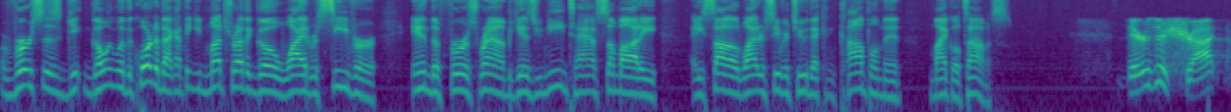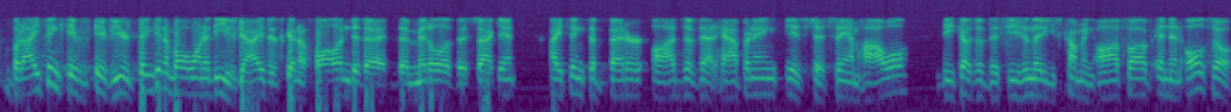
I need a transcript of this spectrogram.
versus get, going with a quarterback. I think you'd much rather go wide receiver in the first round because you need to have somebody a solid wide receiver too that can complement Michael Thomas. There's a shot, but I think if if you're thinking about one of these guys it's going to fall into the the middle of the second, I think the better odds of that happening is to Sam Howell because of the season that he's coming off of. And then also,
